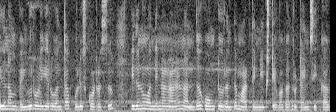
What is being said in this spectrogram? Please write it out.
ಇದು ನಮ್ಮ ಬೆಂಗಳೂರೊಳಗೆ ಇರುವಂಥ ಪೊಲೀಸ್ ಕ್ವಾರ್ಟರ್ಸು. ಇದನ್ನು ಒಂದಿನ ನಾನು ನಂದು ಹೋಮ್ ಟೂರ್ ಅಂತ ಮಾಡ್ತೀನಿ ನೆಕ್ಸ್ಟ್ ಯಾವಾಗಾದರೂ ಟೈಮ್ ಸಿಕ್ಕಾಗ.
